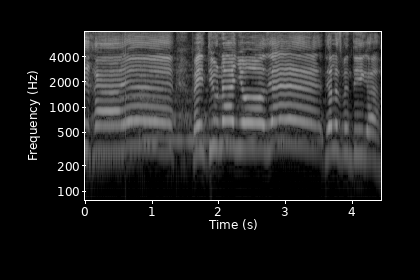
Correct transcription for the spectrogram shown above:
hija! ¡Eh! 21 años. ¡Eh! Dios les bendiga.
